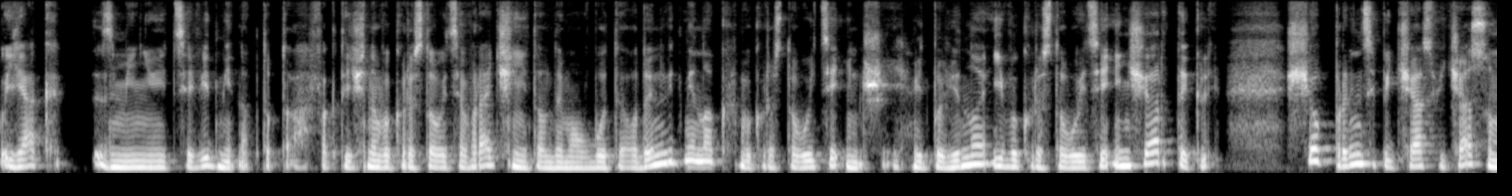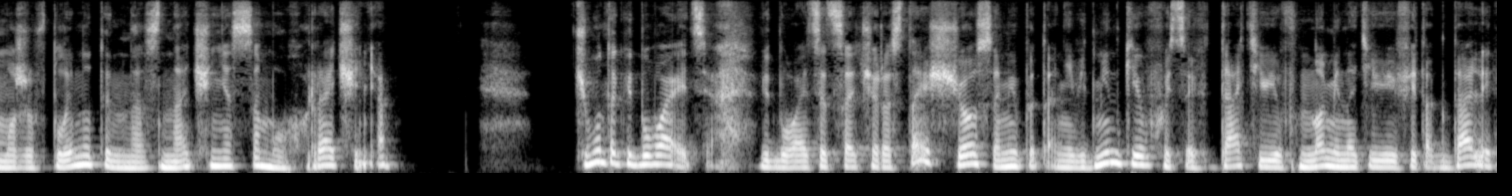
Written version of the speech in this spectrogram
як змінюється відмінок. Тобто фактично використовується в реченні, там, де мав бути один відмінок, використовується інший. Відповідно, і використовуються інші артиклі, що, в принципі, час від часу може вплинути на значення самого речення. Чому так відбувається? Відбувається це через те, що самі питання відмінків, ось цих датівів, номінативів і так далі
